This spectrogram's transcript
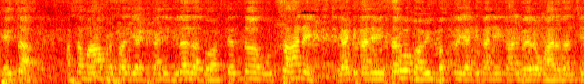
ठेचा असा महाप्रसाद या ठिकाणी दिला जातो. अत्यंत उत्साहाने या ठिकाणी सर्व भाविक भक्त या ठिकाणी कालभैरव महाराजांचे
